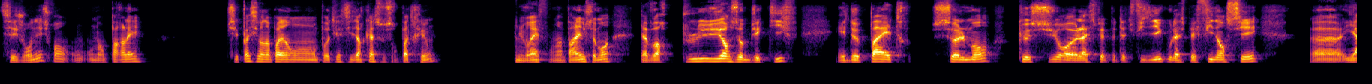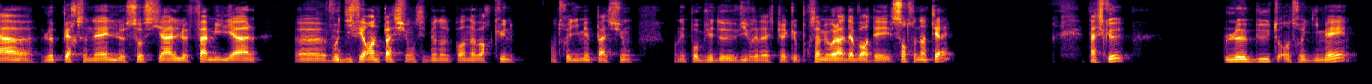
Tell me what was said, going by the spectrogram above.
ses journées. Je crois, on, en parlait. Je sais pas si on en parlait dans podcast Leadercast ou sur Patreon. Bref, on en parlait justement d'avoir plusieurs objectifs et de pas être seulement que sur euh, l'aspect peut-être physique ou l'aspect financier. Euh, il y a euh, le personnel, le social, le familial, vos différentes passions. C'est bien de ne pas en avoir qu'une, entre guillemets, passion. On n'est pas obligé de vivre et de respirer que pour ça, mais voilà, d'avoir des centres d'intérêt. Parce que le but, entre guillemets,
